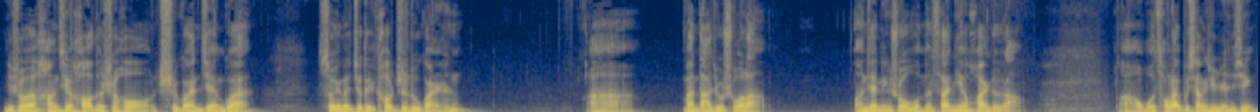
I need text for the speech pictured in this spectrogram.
你说行情好的时候吃惯见惯，所以呢就得靠制度管人。啊，万达就说了，王健林说我们三年换一个岗。啊，我从来不相信人性，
